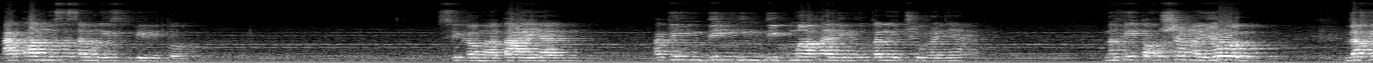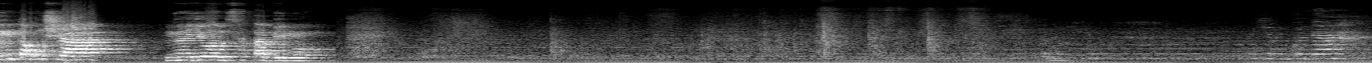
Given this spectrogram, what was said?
at ang masasamang espiritu. Si kamatayan, at hindi hindi ko makakalimutan ang itsura niya. Nakita ko siya ngayon. Nakita ko siya ngayon sa tabi mo. Alam ko na.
